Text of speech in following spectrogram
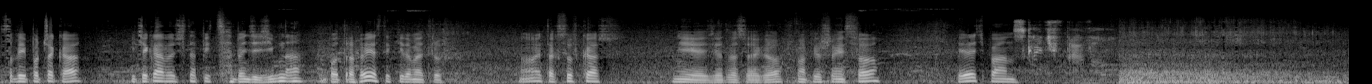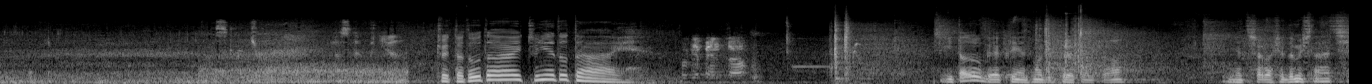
sobie poczeka i ciekawe, czy ta pizza będzie zimna, bo trochę jest tych kilometrów. No i taksówkarz nie jedzie. Dlaczego? Ma pierwszeństwo. Jedź pan. Skręć w prawo. Skręć w prawo. Następnie Czy to tutaj, czy nie tutaj? Drugie piętro. I to lubię, klient mówi, które piętro. Nie trzeba się domyślać.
